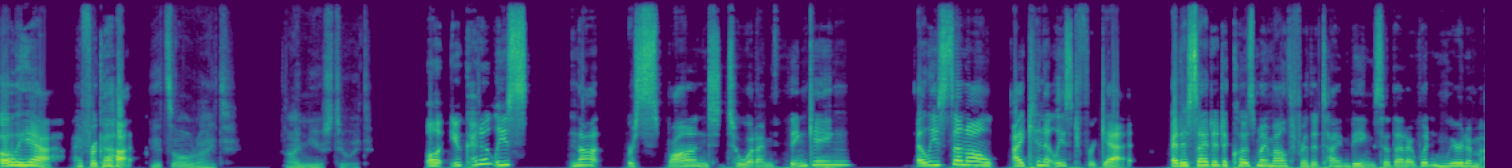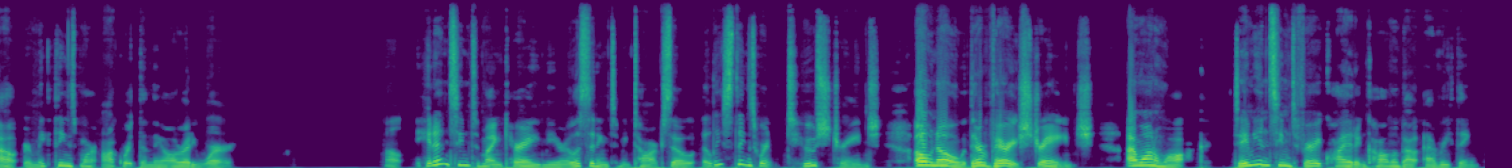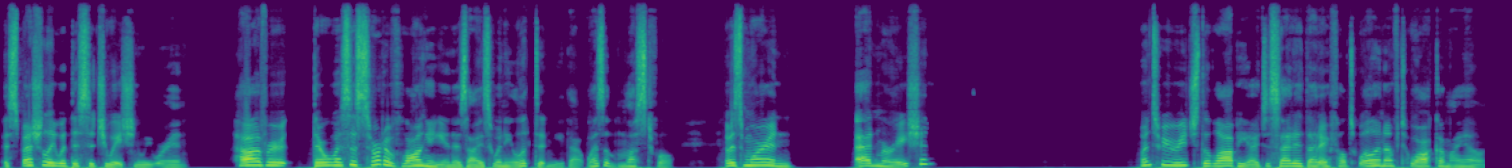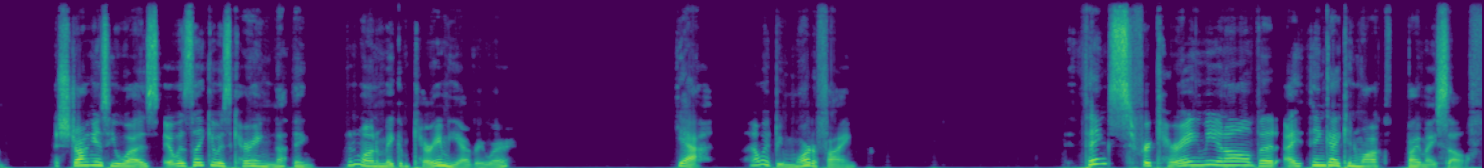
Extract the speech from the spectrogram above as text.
Oh yeah, I forgot. It's all right. I'm used to it. Well, you could at least not respond to what I'm thinking. At least then I'll I can at least forget. I decided to close my mouth for the time being so that I wouldn't weird him out or make things more awkward than they already were. Well, he didn't seem to mind carrying me or listening to me talk, so at least things weren't too strange. Oh no, they're very strange. I want to walk. Damien seemed very quiet and calm about everything, especially with the situation we were in. However, there was a sort of longing in his eyes when he looked at me that wasn't lustful. It was more an admiration? Once we reached the lobby, I decided that I felt well enough to walk on my own. As strong as he was, it was like it was carrying nothing. I didn't want to make him carry me everywhere. Yeah, that would be mortifying. Thanks for carrying me and all, but I think I can walk by myself.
